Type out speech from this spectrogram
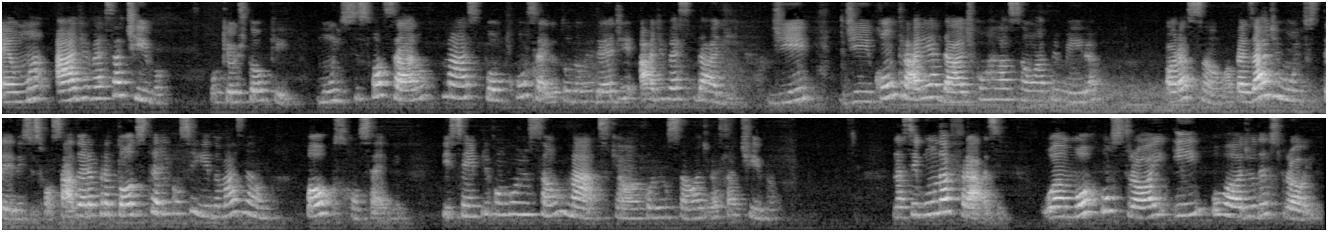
É uma adversativa porque eu estou aqui. Muitos se esforçaram, mas pouco conseguem. Eu estou dando ideia de adversidade, de, de contrariedade com relação à primeira oração. Apesar de muitos terem se esforçado, era para todos terem conseguido, mas não. Poucos conseguem. E sempre com conjunção mas, que é uma conjunção adversativa. Na segunda frase, o amor constrói e o ódio destrói.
